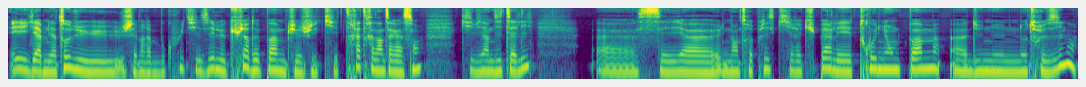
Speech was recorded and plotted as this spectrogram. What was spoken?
et il y a bientôt du. J'aimerais beaucoup utiliser le cuir de pomme, qui est très, très intéressant, qui vient d'Italie. Euh, c'est euh, une entreprise qui récupère les trognons de pommes euh, d'une autre usine,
